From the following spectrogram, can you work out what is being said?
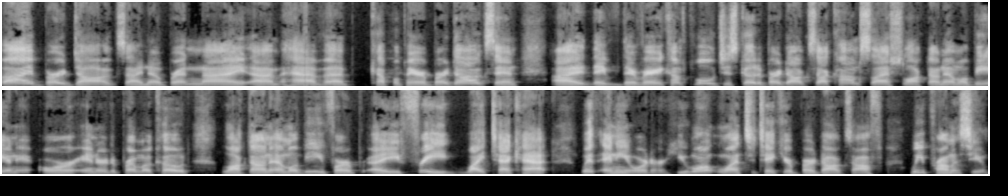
by Bird Dogs. I know Brett and I um, have a couple pair of bird dogs and uh, they they're very comfortable just go to birddogs.com slash locked on mlb and or enter the promo code locked on mlb for a free white tech hat with any order you won't want to take your bird dogs off we promise you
